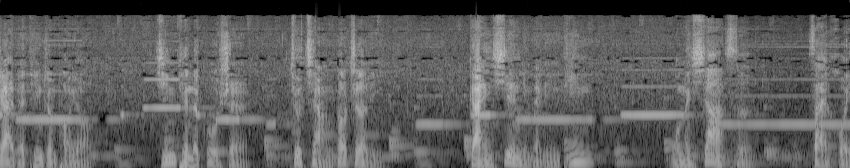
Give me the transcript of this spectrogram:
亲爱的听众朋友，今天的故事就讲到这里，感谢您的聆听，我们下次再会。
